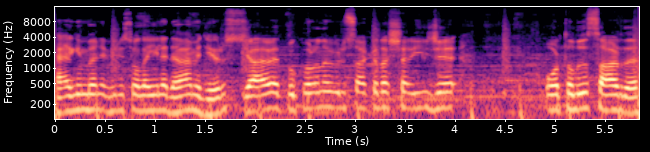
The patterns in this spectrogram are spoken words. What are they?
Her gün böyle virüs olayıyla devam ediyoruz. Ya evet bu koronavirüs arkadaşlar iyice ortalığı sardı.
